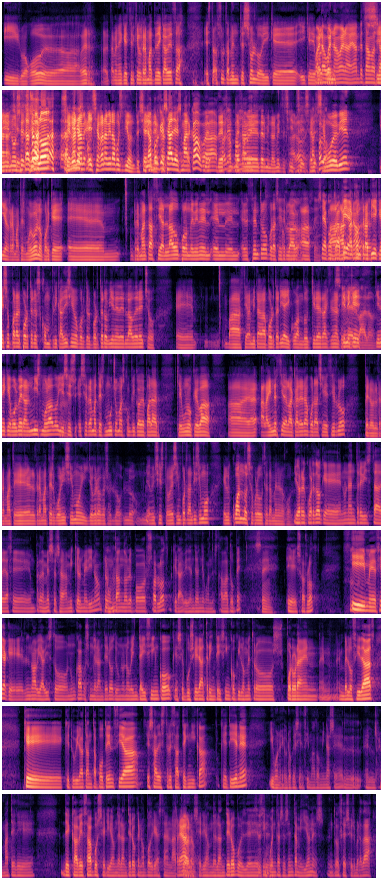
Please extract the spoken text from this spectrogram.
Y luego, eh, a ver, también hay que decir que el remate de cabeza está absolutamente solo y que, y que Bueno, con- bueno, bueno, ya empezamos Sí, a... no si sé, está se- solo, se gana, es- eh, se gana bien la posición. Sí, será porque deja- se ha desmarcado. de- deja- una déjame vez. terminar, Mitchell. Sí, Claro, se, se- se mueve bien y el remate es muy bueno porque eh, remata hacia el lado por donde viene el, el- el- el centro, por así decirlo, a, a- Sí. A contrapié, a- a ¿no? contrapié, que eso para el portero es complicadísimo porque el portero viene del lado derecho, eh, va hacia la mitad de la portería y cuando quiere reaccionar tiene que, tiene que volver al mismo lado y Mm. ese, ese remate es mucho más complicado de parar que uno que va a, a la inercia de la carrera, por así decirlo. Pero el remate, el remate es buenísimo y yo creo que eso es lo, lo- lo insisto, es importantísimo el cuándo se produce también el gol. Yo recuerdo que en una entrevista de hace un par de meses a Miquel Merino, preguntándole por Sorloz, que era evidentemente cuando estaba a tope, Sí. eh, Sorloz, y me decía que él no había visto nunca pues, un delantero de 1,95 que se pusiera a 35 kilómetros por hora en, en- en velocidad, que, que tuviera tanta potencia, esa destreza técnica que tiene. Y bueno, yo creo que si encima dominase el, el remate de, de cabeza, pues sería un delantero que no podría estar en la Real. Claro. Sería un delantero pues, de Sí, sí. 50, 60 millones. Entonces es verdad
